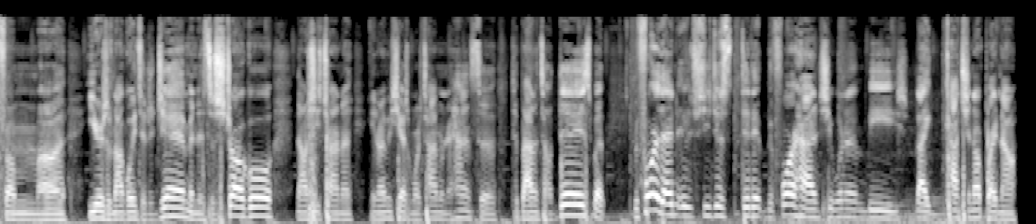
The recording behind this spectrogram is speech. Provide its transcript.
from uh, years of not going to the gym and it's a struggle. Now she's trying to, you know, I mean, she has more time on her hands to, to balance out this. But before then, she just did it beforehand, she wouldn't be like catching up right now.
